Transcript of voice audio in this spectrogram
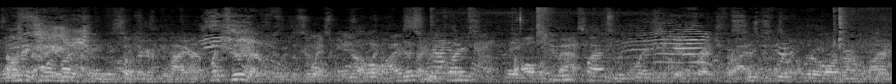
so I'll make more money. So they're going to be higher. Put two in. This is waste. No, This replaced a all the two fast class replaced to get French fries. six foot grill over on the line.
